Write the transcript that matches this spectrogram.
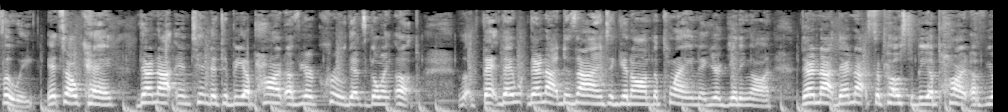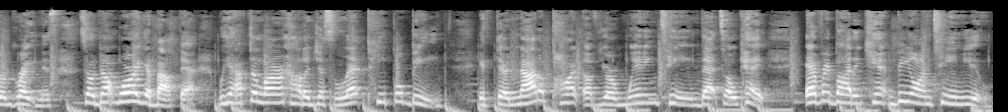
fooey. It's okay. They're not intended to be a part of your crew that's going up. Look, they, they, they're not designed to get on the plane that you're getting on. They're not, they're not supposed to be a part of your greatness. So don't worry about that. We have to learn how to just let people be. If they're not a part of your winning team, that's okay. Everybody can't be on team you.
